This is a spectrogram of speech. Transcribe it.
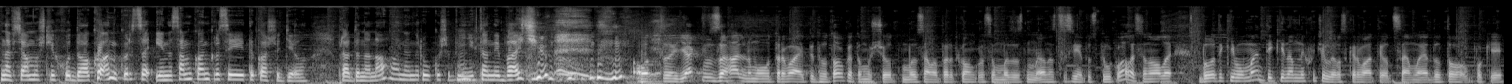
на всьому шляху до конкурсу. І на сам конкурс її також оділа. Правда, на ногу, а не на руку, щоб її ніхто не бачив. От е, як в загальному триває підготовка, тому що от ми саме перед конкурсом ми з Анастасією тут спілкувалися, ну але були такі моменти, які нам не хотіли розкривати, от саме до того, поки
